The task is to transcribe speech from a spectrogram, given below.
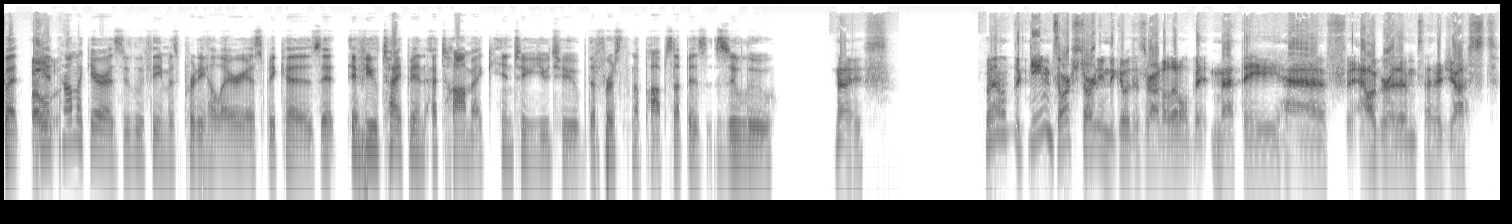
But Oh. the Atomic Era Zulu theme is pretty hilarious because it if you type in Atomic into YouTube, the first thing that pops up is Zulu. Nice. Well, the games are starting to go this route a little bit in that they have algorithms that adjust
